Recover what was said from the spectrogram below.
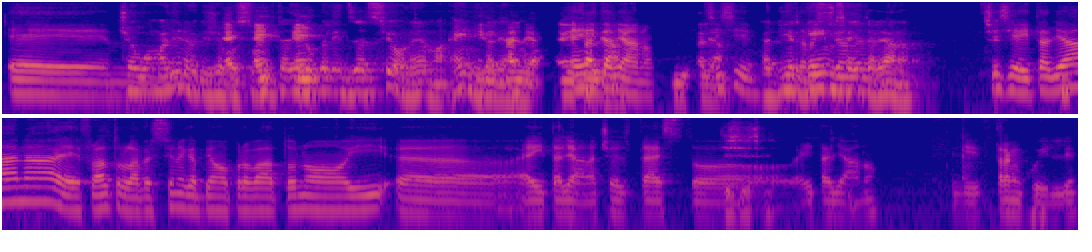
e, ehm, C'è Uomalino che dice possibilità è, di localizzazione, ma è in italiano. È in italiano. È in italiano. Sì, sì. La Dear Games versione... è italiana. Sì, sì, è italiana e fra l'altro la versione che abbiamo provato noi eh, è italiana, cioè il testo sì, sì, sì. è italiano, quindi tranquilli.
